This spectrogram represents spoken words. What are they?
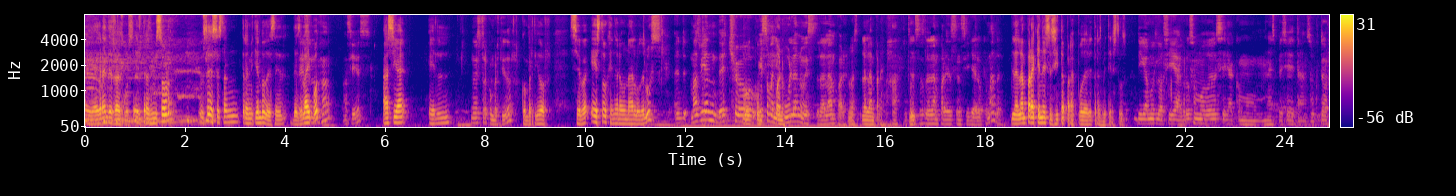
eh, a grandes rasgos? El transmisor, ustedes están transmitiendo desde, desde el Es- iPod ajá, así es. hacia el Nuestro convertidor. convertidor. Se va, esto genera un halo de luz, Eh, Más bien, de hecho, O eso manipula nuestra lámpara. la lámpara. Ajá, entonces la lámpara es sencilla lo que manda. ¿La lámpara qué necesita para poder transmitir estos? Digámoslo así, a grosso modo sería como una especie de transductor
